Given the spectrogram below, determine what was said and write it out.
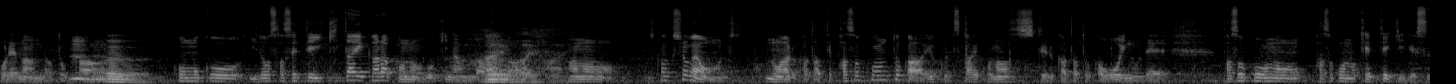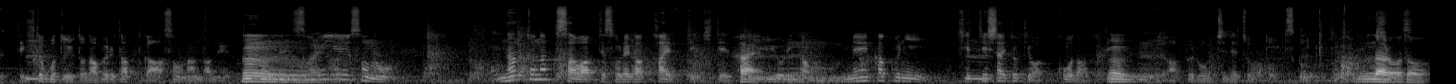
これなんだとか、項目を移動させていきたいからこの動きなんだとか、はいはいはい、あの視覚障害をお持ちのある方ってパソコンとかよく使いこなしてる方とか多いのでパソコンのパソコンの決定キーですって一言言うとダブルタップが、あそうなんだね。っていう、そういうそのなんとなく触ってそれが返ってきてっていうよりかも明確に決定したい時はこうだっていうアプローチでちょっと作るうん、なるほど、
